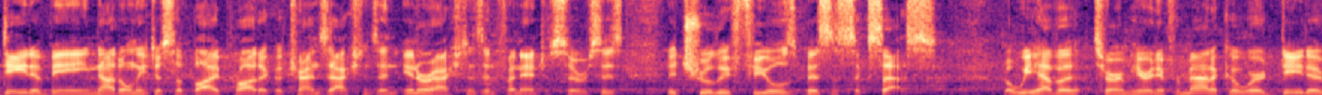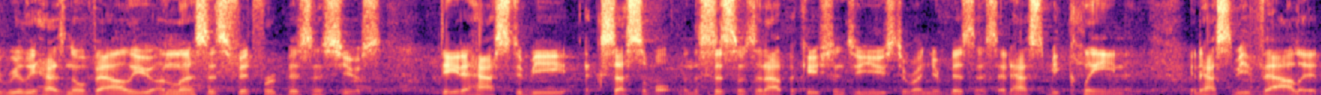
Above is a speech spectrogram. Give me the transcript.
Data being not only just a byproduct of transactions and interactions in financial services, it truly fuels business success. But we have a term here at Informatica where data really has no value unless it's fit for business use data has to be accessible in the systems and applications you use to run your business. It has to be clean. It has to be valid.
